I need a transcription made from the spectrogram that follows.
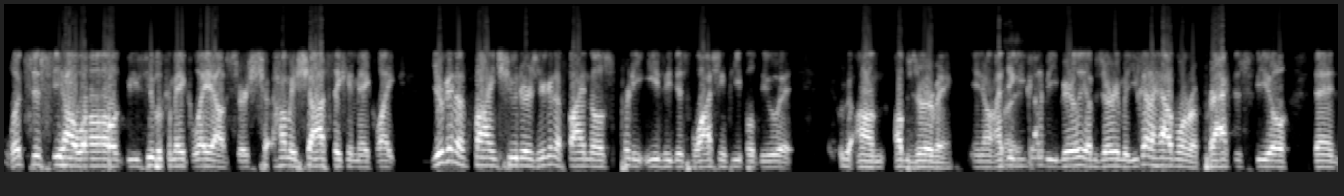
let's just see how well these people can make layups or sh- how many shots they can make. Like you're going to find shooters, you're going to find those pretty easy just watching people do it, um, observing. You know, I think Right. you got to be really observing, but you got to have more of a practice feel than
